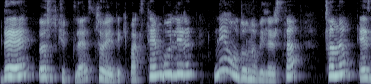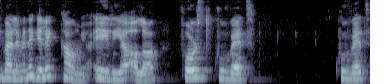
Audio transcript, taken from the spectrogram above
D öz kütle söyledik. Bak sembollerin ne olduğunu bilirsen tanım ezberlemene gerek kalmıyor. Area alan, force kuvvet, kuvvet.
